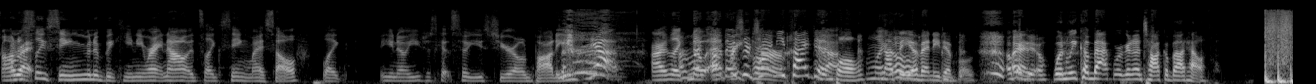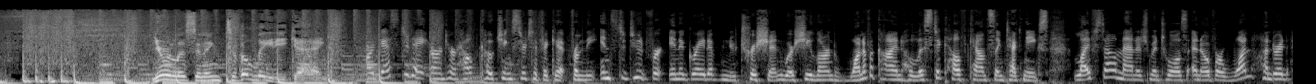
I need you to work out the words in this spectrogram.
Honestly, seeing you in a bikini right now, it's like seeing myself. Like, you know, you just get so used to your own body. yeah. I like I'm know like, oh, every there's your curve. tiny thigh dimple. I'm like, Not that oh. you have any dimples. I Okay. do. When we come back, we're going to talk about health. You're listening to The Lady Gang. Our guest today earned her health coaching certificate from the Institute for Integrative Nutrition, where she learned one of a kind holistic health counseling techniques, lifestyle management tools, and over 100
